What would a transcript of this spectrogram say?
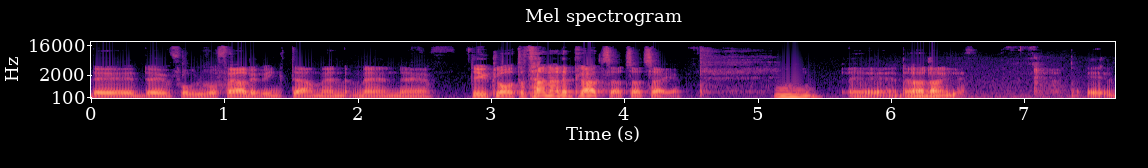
det, det, får väl vara färdigringt där men, men eh, det är ju klart att han hade platsat så att säga. Mm. Eh, det hade han ju. Eh,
